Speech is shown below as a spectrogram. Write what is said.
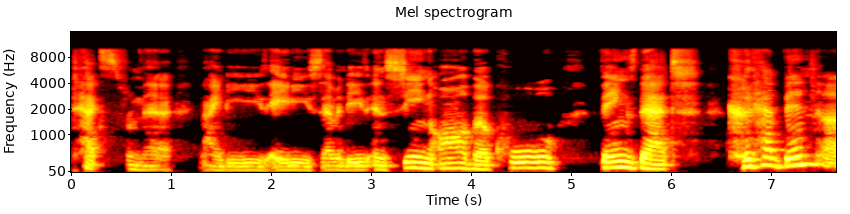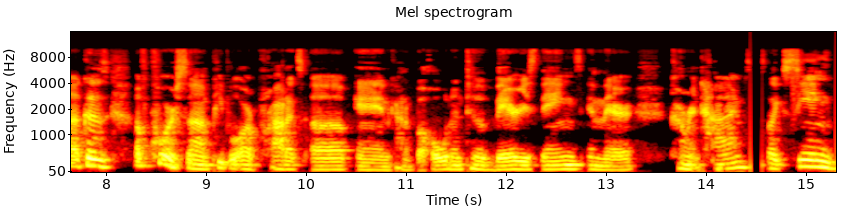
texts from the 90s, 80s, 70s, and seeing all the cool things that could have been because uh, of course um, people are products of and kind of beholden to various things in their current times. Like seeing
